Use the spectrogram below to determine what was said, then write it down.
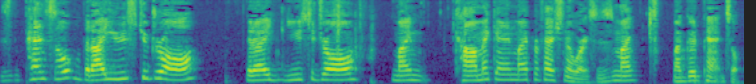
This is the pencil that I use to draw, that I use to draw my comic and my professional works. This is my, my good pencil.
